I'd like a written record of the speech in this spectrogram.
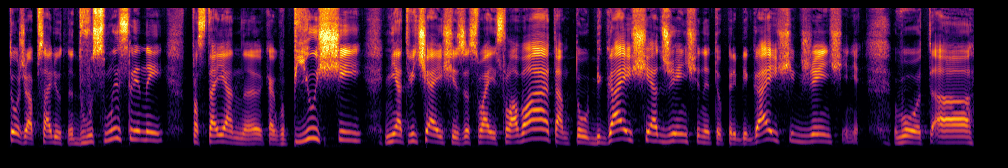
тоже абсолютно двусмысленный, постоянно как бы пьющий, не отвечающий за свои слова, там то убегающий от женщины, то прибегающий к женщине. Вот. А,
